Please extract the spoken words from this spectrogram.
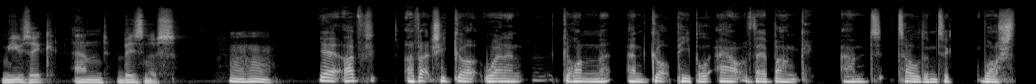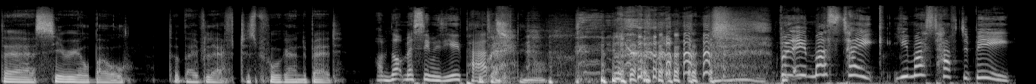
music and business. Mm-hmm. Yeah, I've I've actually got went and gone and got people out of their bunk and told them to wash their cereal bowl that they've left just before going to bed. I'm not messing with you, Pat. Definitely not. but it must take you must have to be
